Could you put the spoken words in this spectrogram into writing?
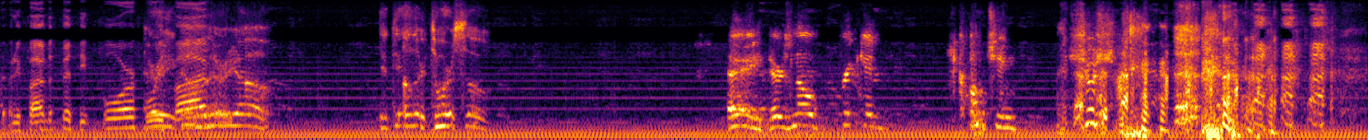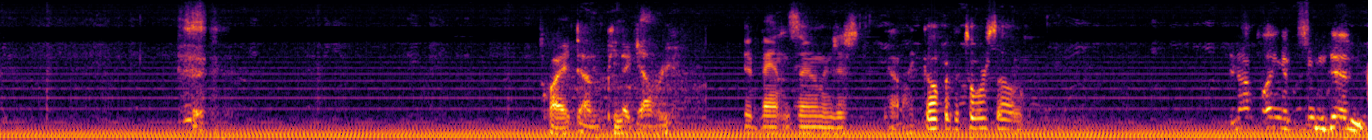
75 to 54, There you go, 45. there you go. Get the other torso. Hey, there's no freaking coaching. Shush. Quiet down the peanut gallery. Advance zoom and just, you know, like, go for the torso. You're not playing it zoomed in.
